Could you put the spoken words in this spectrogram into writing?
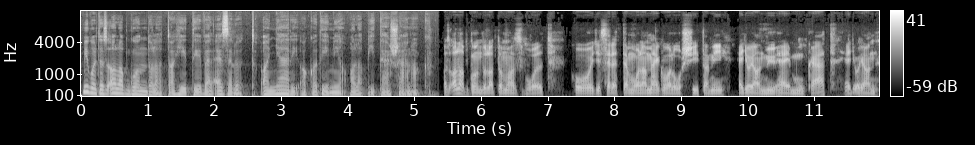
mi volt az alapgondolata 7 évvel ezelőtt a Nyári Akadémia alapításának. Az alapgondolatom az volt, hogy szerettem volna megvalósítani egy olyan műhely munkát, egy olyan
